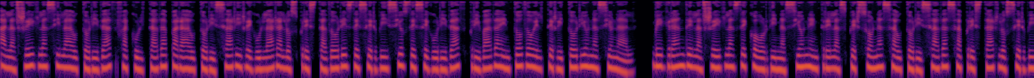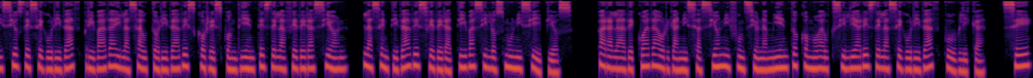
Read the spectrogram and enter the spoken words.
a las reglas y la autoridad facultada para autorizar y regular a los prestadores de servicios de seguridad privada en todo el territorio nacional. B grande las reglas de coordinación entre las personas autorizadas a prestar los servicios de seguridad privada y las autoridades correspondientes de la Federación, las entidades federativas y los municipios para la adecuada organización y funcionamiento como auxiliares de la seguridad pública. C.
